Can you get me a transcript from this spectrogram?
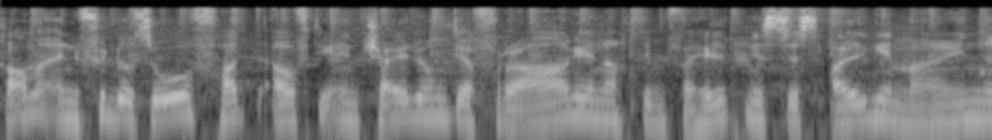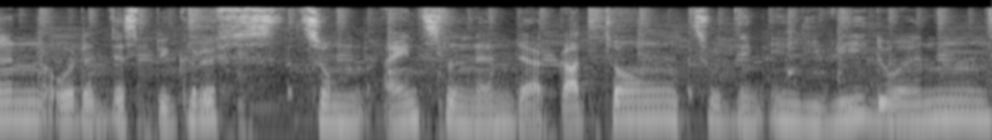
kaum ein Philosoph hat auf die Entscheidung der Frage nach dem Verhältnis des Allgemeinen oder des Begriffs zum Einzelnen der Gattung zu den Individuen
